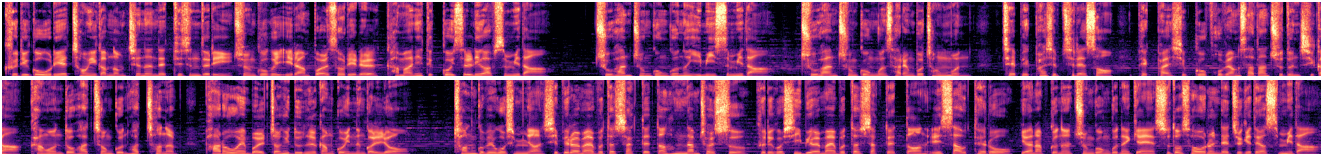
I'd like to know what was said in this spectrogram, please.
그리고 우리의 정의감 넘치는 네티즌들이 중국의 이러한 뻘소리를 가만히 듣고 있을 리가 없습니다. 주한 중공군은 이미 있습니다. 주한 중공군 사령부 정문 제187에서 189 보병사단 주둔지가 강원도 화천군 화천읍 8호에 멀쩡히 눈을 감고 있는 걸요. 1950년 11월 말부터 시작됐던 흥남철수 그리고 12월 말부터 시작됐던 일사후퇴로 연합군은 중공군에게 수도 서울을 내주게 되었습니다.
